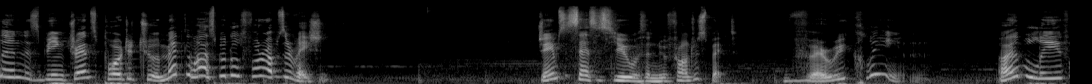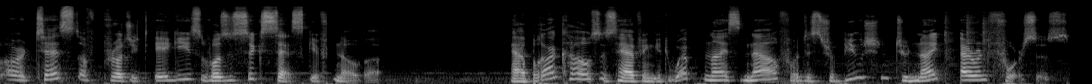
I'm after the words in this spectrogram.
Lynn is being transported to a mental hospital for observation. James assesses you with a newfound respect. Very clean. I believe our test of Project Aegis was a success, Giftnova. Herr Brackhaus is having it weaponized now for distribution to knight errant forces.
